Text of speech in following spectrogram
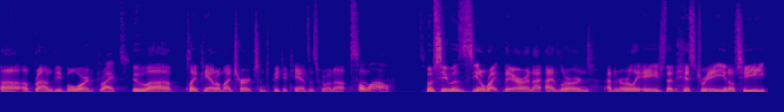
uh, of Brown v. Board, right. who uh, played piano in my church in Topeka, Kansas, growing up. So. Oh, wow. So she was, you know, right there, and I, I learned at an early age that history, you know, she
